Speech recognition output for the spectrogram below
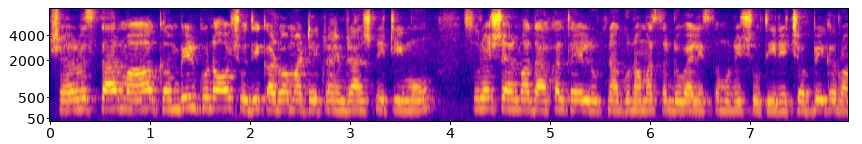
શહેર વિસ્તારમાં ગંભીર ગુનાઓ શોધી કાઢવા માટે ક્રાઇમ બ્રાન્ચની ટીમો સુરત શહેરમાં દાખલ થયેલ લૂંટના ગુનામાં સંડોવાયેલી સમૂહને શોધીને જબ્બે કરવા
